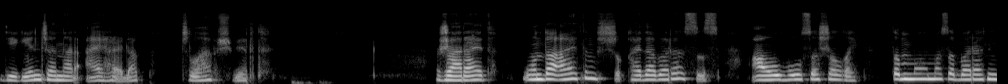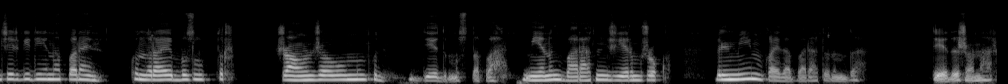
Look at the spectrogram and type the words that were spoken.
Деген жанар айқайлап жылап жіберді. Жарайды онда айтыңызшы қайда барасыз? Ауыл болса шалғай тым болмаса баратын жерге дейін апарайын. Күн райы бұзылып тұр жауын жаууы мүмкін деді мұстапа менің баратын жерім жоқ білмеймін қайда баратынымды деді жанар.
